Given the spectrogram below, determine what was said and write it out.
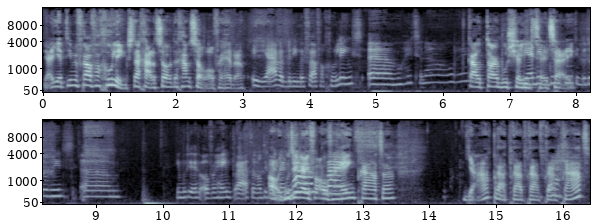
Ja, je hebt die mevrouw van GroenLinks. Daar, gaat het zo, daar gaan we het zo over hebben. ja, we hebben die mevrouw van GroenLinks. Eh, hoe heet ze nou? Kautar Bouchalit heet ik zij. niet. Ik bedoel niet. Ehm, je moet hier even overheen praten, want ik ben Oh, ik haar moet hier even overheen praten. Ja, praat, praat, praat, praat, Ja. praat.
